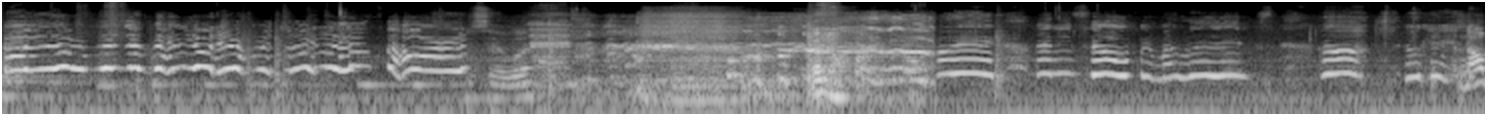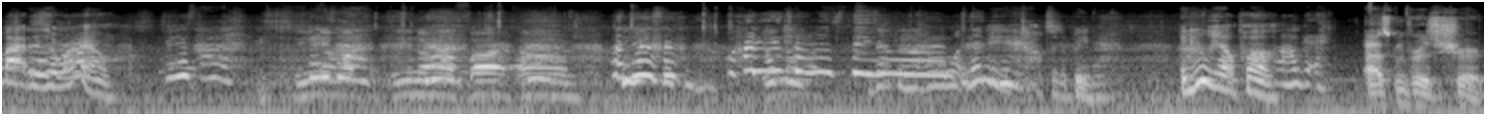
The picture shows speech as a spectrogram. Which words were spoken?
you ever put your baby on your vagina? It's hard. said what? I need to open my legs. Oh. Okay. Nobody's around. It's hot. Do you know how, do you know how far, um, How do you turn this thing on? let me talk to the people. You help her. Okay. Ask him for his shirt.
